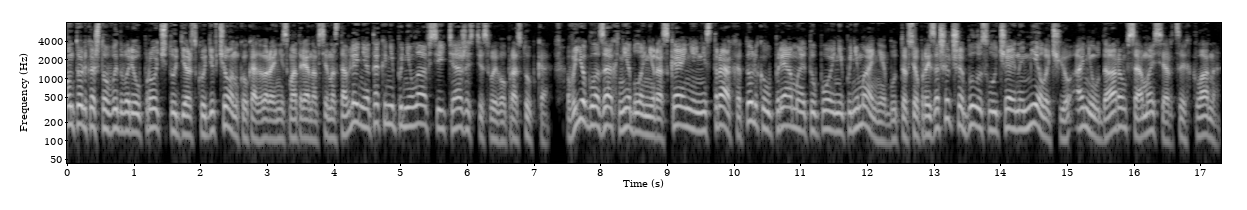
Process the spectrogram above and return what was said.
Он только что выдворил прочь ту дерзкую девчонку, которая, несмотря на все наставления, так и не поняла всей тяжести своего проступка. В ее глазах не было ни раскаяния, ни страха, только упрямое тупое непонимание, будто все произошедшее было случайной мелочью, а не ударом в самое сердце их клана.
